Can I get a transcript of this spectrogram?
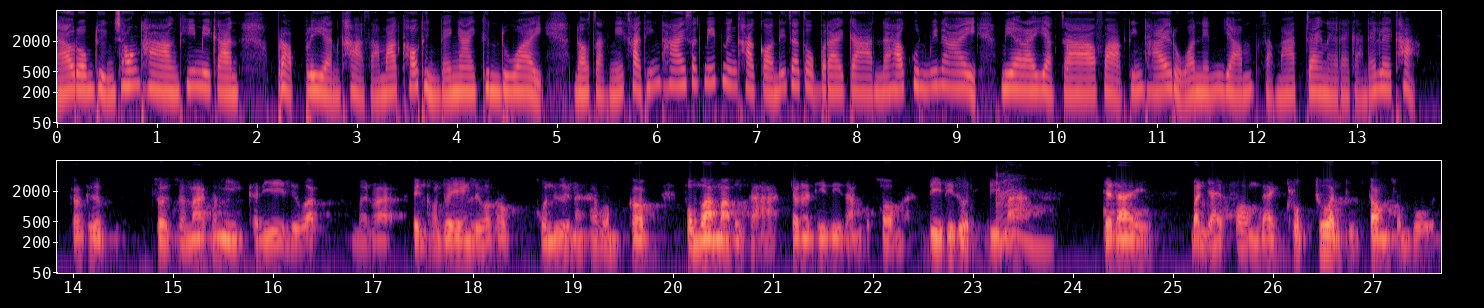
นะรวมถึงช่องทางที่มีการปรับเปลี่ยนค่ะสามารถเข้าถึงได้ง่ายขึ้นด้วย นอกจากนี้ค่ะทิ้งท้ายสักนิดนึงค่ะก่อนที่จะจบรายการนะคะ คุณวินัยมีอะไรอยากจะฝากทิ้งท้ายหรือว่าเน้นย้ำสามารถแจ้งในรายการได้เลยค่ะ ก็คือส่วนส่วนมากถ้ามีคดีหรือว่าเหมือนว่าเป็นของตัวเองหรือว่าเขา คคนอื่นนะครับ ผมก็ผมว่ามาปรึกษาเจ้าหน้าที่ที่ศาลปกครองอะดีที่สุดดีมาก จะได้บรรยายฟ้องได้ครบถ้วนถูกต้องสมบูรณ์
